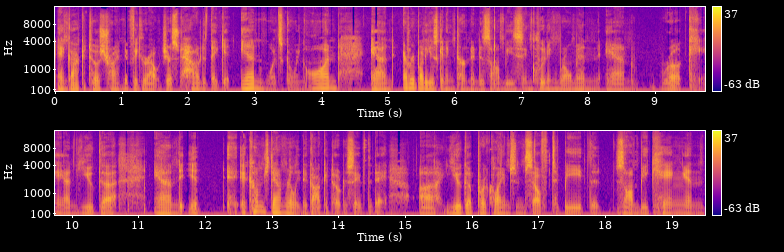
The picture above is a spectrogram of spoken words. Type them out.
and Gakuto's trying to figure out just how did they get in, what's going on, and everybody is getting turned into zombies, including Roman and Rook and Yuga, and it it comes down really to Gakuto to save the day. Uh, Yuga proclaims himself to be the zombie king, and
